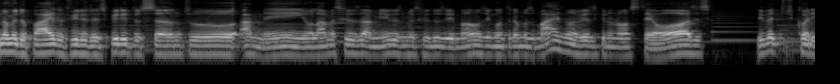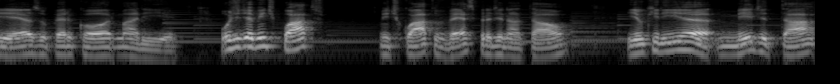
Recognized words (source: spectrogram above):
Em nome do Pai, do Filho e do Espírito Santo. Amém. Olá, meus queridos amigos, meus queridos irmãos. Encontramos mais uma vez aqui no nosso Teoses. Viva de Coriezo, Percor Maria. Hoje, dia 24, 24, véspera de Natal, e eu queria meditar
